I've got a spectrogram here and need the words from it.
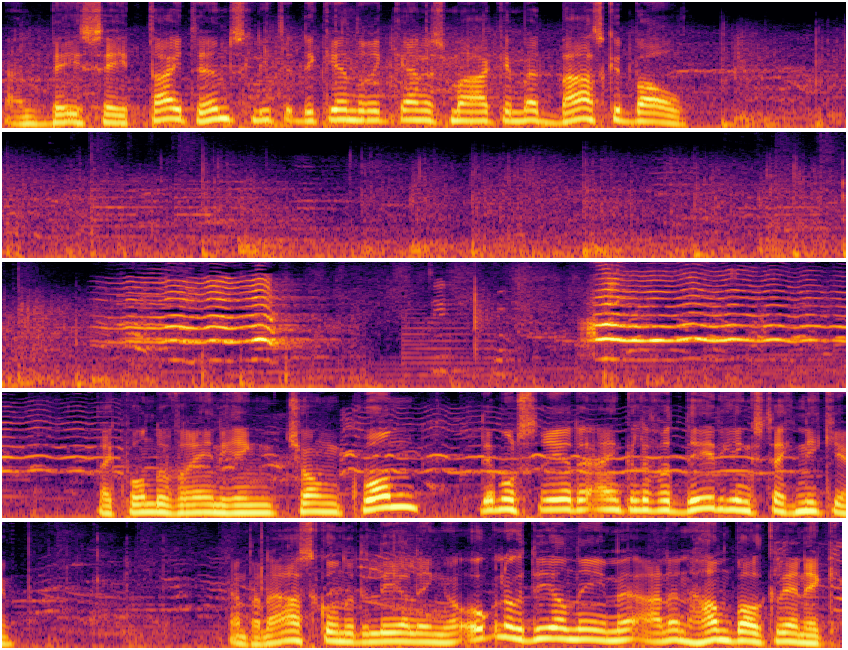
En BC Titans liet de kinderen kennismaken met basketbal. Taekwondo-vereniging Chong Kwon demonstreerde enkele verdedigingstechnieken. En daarnaast konden de leerlingen ook nog deelnemen aan een handbalclinic.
